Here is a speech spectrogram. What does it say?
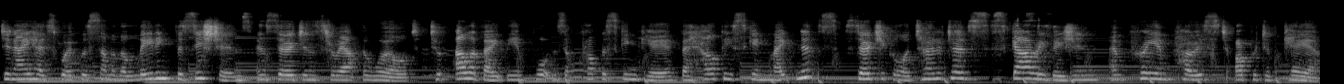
Danné has worked with some of the leading physicians and surgeons throughout the world to elevate the importance of proper skincare for healthy skin maintenance, surgical alternatives, scar revision, and pre and post operative care.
